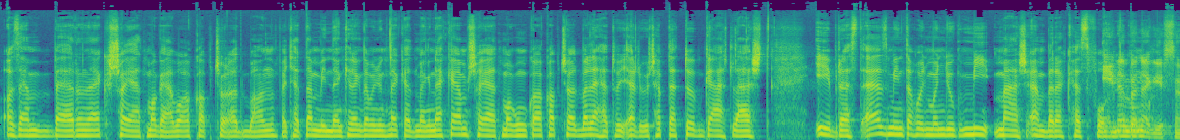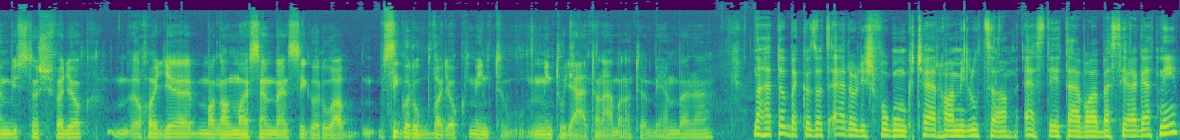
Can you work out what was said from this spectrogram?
az embernek saját magával kapcsolatban, vagy hát nem mindenkinek, de mondjuk neked meg nekem saját magunkkal kapcsolatban lehet, hogy erősebb, tehát több gátlást ébreszt ez, mint ahogy mondjuk mi más emberekhez fordulunk. Én ebben egészen biztos vagyok, hogy magammal szemben szigorúbb, szigorúbb vagyok, mint, mint úgy általában a többi emberrel. Na hát többek között erről is fogunk Cserhalmi Luca esztétával beszélgetni,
